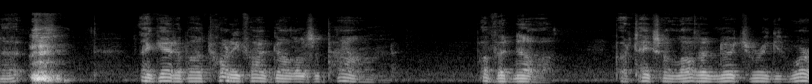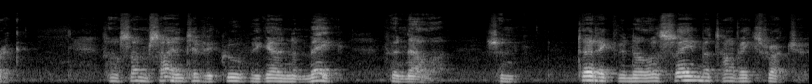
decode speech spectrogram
uh, they get about $25 a pound for vanilla. But it takes a lot of nurturing and work. So some scientific group began to make vanilla. Synthetic vanilla, same atomic structure.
